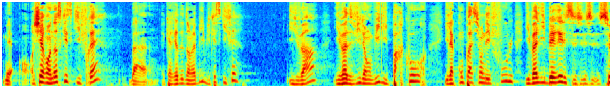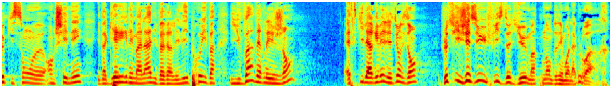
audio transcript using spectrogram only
mais en chair et en os, qu'est-ce qu'il ferait? Ben, regardez dans la Bible, qu'est-ce qu'il fait? Il va, il va de ville en ville, il parcourt, il a compassion des foules, il va libérer ceux qui sont euh, enchaînés, il va guérir les malades, il va vers les lépreux, il va, il va vers les gens. Est-ce qu'il est arrivé Jésus en disant Je suis Jésus, fils de Dieu, maintenant donnez-moi la gloire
